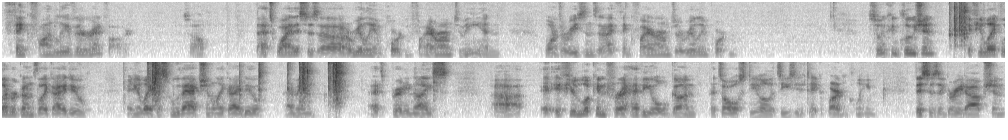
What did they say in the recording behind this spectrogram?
think fondly of their grandfather. So that's why this is a, a, really important firearm to me and one of the reasons that I think firearms are really important. So in conclusion, if you like lever guns like I do, and you like a smooth action like I do, I mean, that's pretty nice. Uh, if you're looking for a heavy old gun that's all steel, that's easy to take apart and clean, this is a great option.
